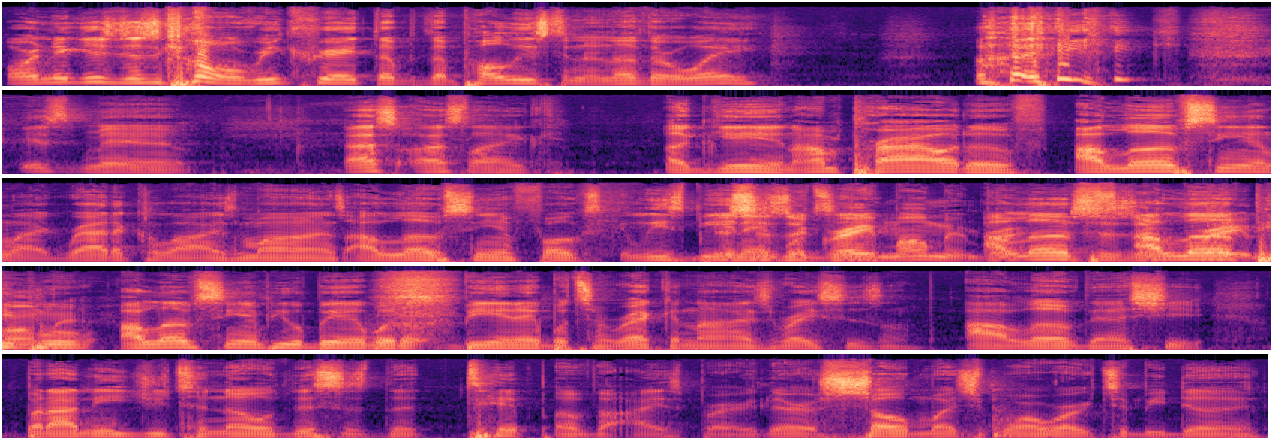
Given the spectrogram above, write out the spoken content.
Or niggas just gonna recreate the, the police in another way. Like it's man, that's that's like again. I'm proud of. I love seeing like radicalized minds. I love seeing folks at least being able to. This able is a to- great moment, bro. I love. This is a I love great people. moment. I love seeing people be able to being able to recognize racism. I love that shit. But I need you to know this is the tip of the iceberg. There is so much more work to be done, and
